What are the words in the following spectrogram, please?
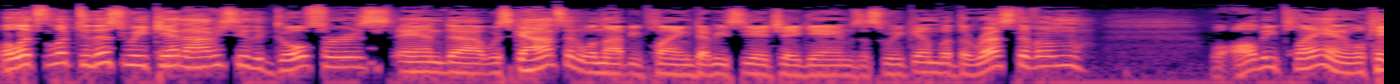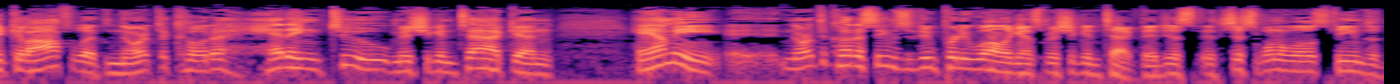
Well, let's look to this weekend. Obviously, the Gophers and uh, Wisconsin will not be playing WCHA games this weekend, but the rest of them will all be playing. We'll kick it off with North Dakota heading to Michigan Tech and Hammy, North Dakota seems to do pretty well against Michigan Tech. They just it's just one of those teams that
